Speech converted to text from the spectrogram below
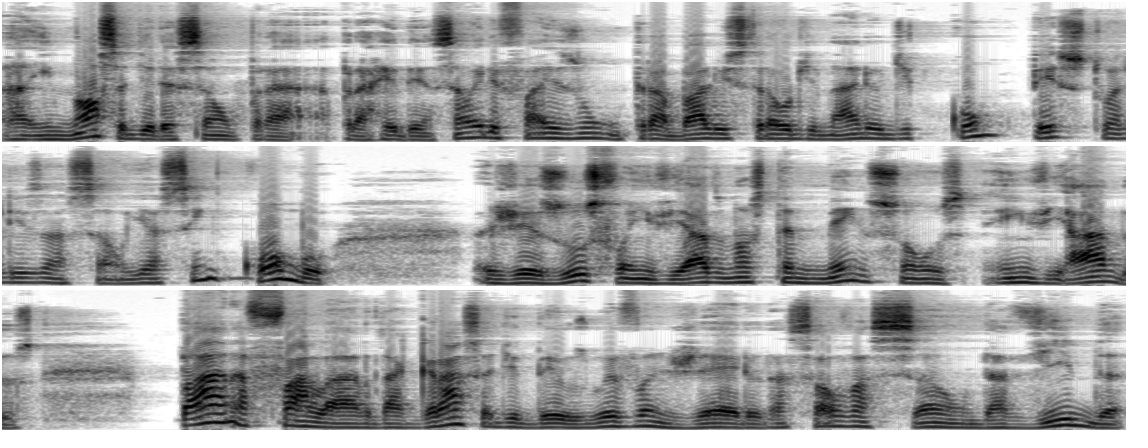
uh, em nossa direção para a redenção, ele faz um trabalho extraordinário de contextualização. E assim como Jesus foi enviado, nós também somos enviados para falar da graça de Deus, do Evangelho, da salvação, da vida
